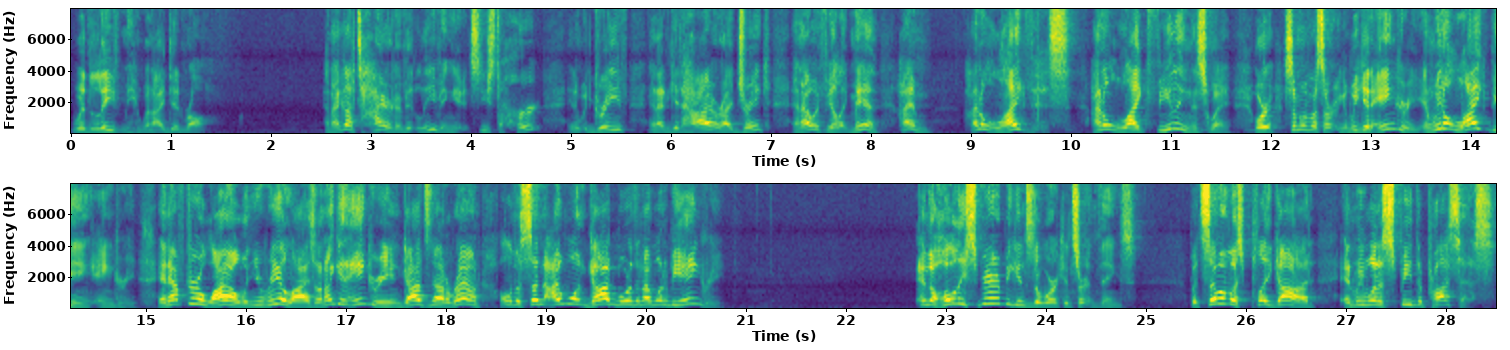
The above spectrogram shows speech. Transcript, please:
would leave me when I did wrong. And I got tired of it leaving. It used to hurt and it would grieve, and I'd get high or I'd drink, and I would feel like, man, I'm, I don't like this. I don't like feeling this way. Or some of us are, we get angry and we don't like being angry. And after a while, when you realize, when I get angry and God's not around, all of a sudden I want God more than I want to be angry. And the Holy Spirit begins to work in certain things. But some of us play God and we want to speed the process.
